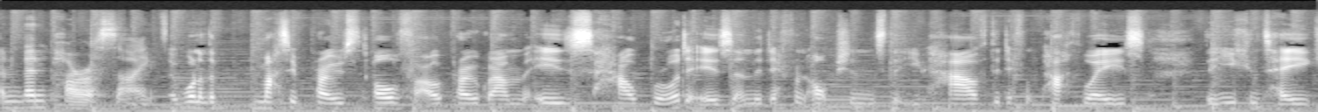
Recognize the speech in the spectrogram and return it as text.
and then parasites. One of the massive pros of our programme is how broad it is and the different options that you have, the different pathways that you can take.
